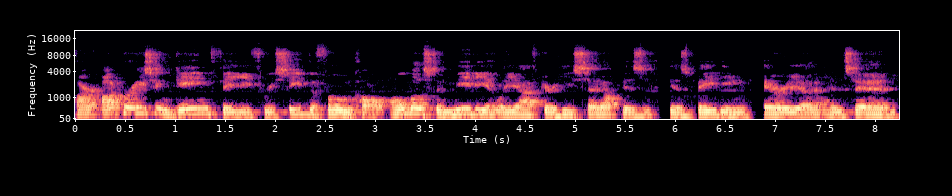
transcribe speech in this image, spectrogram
Our Operation Game Thief received a phone call almost immediately after he set up his, his baiting area and said,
